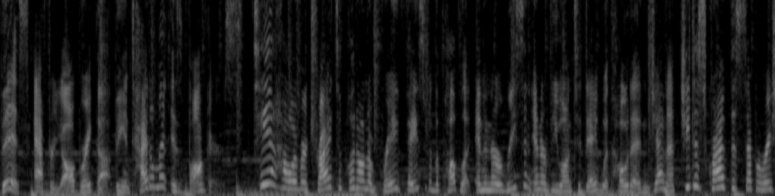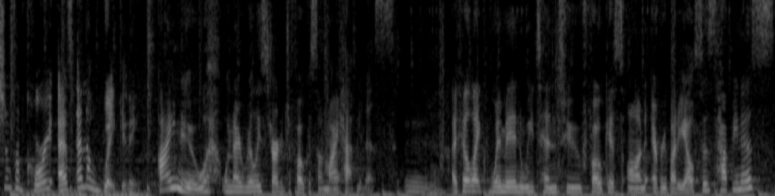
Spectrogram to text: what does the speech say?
this after y'all break up. The entitlement is bonkers. Tia, however, tried to put on a brave face for the public, and in her recent interview on Today with Hoda and Jenna, she described the separation from Cory as an awakening. I knew when I really started to focus on my happiness. Mm. I feel like women, we tend to focus on everybody else's happiness,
